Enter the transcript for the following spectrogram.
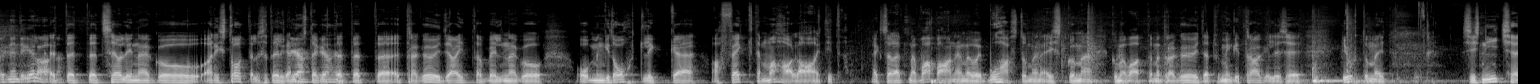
elada. et, et, et see oli nagu Aristotelese tõlgendus tegelikult, et, et, et tragöödia aitab meil nagu mingeid ohtlikke afekte maha laadida eks ole, et me vabaneme või puhastume neist, kui me, kui me vaatame tragöödiat või mingeid traagilisi juhtumeid siis Nietzsche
